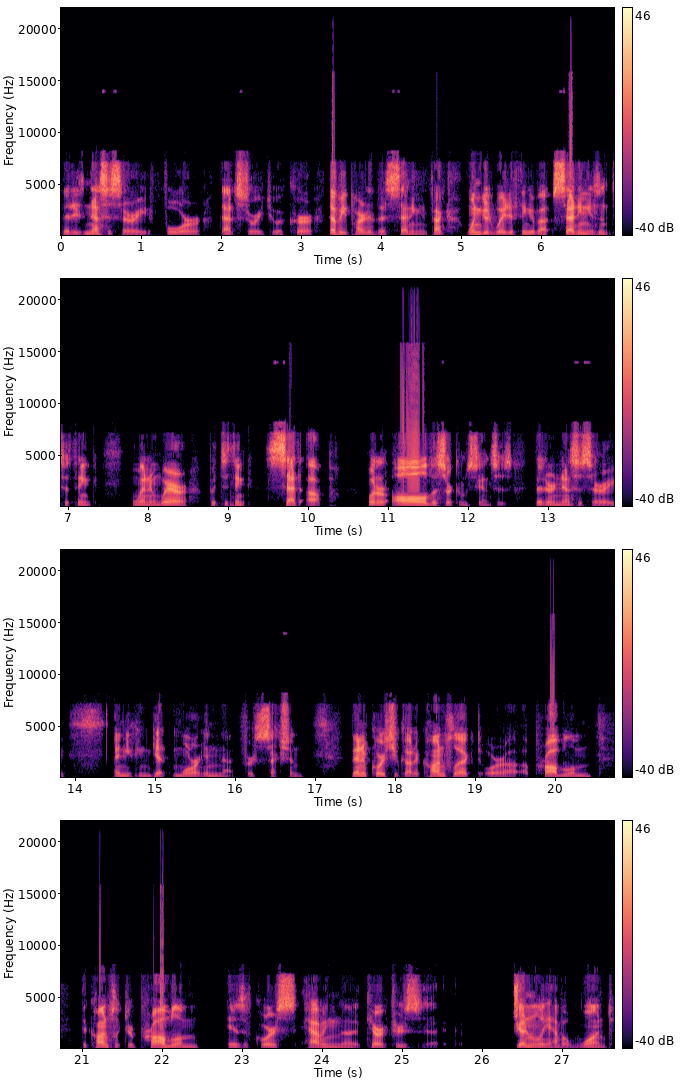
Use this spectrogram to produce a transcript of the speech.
that is necessary for that story to occur. That'd be part of the setting. In fact, one good way to think about setting isn't to think when and where, but to think set up. What are all the circumstances that are necessary? And you can get more in that first section. Then, of course, you've got a conflict or a, a problem. The conflict or problem is, of course, having the characters uh, generally have a want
